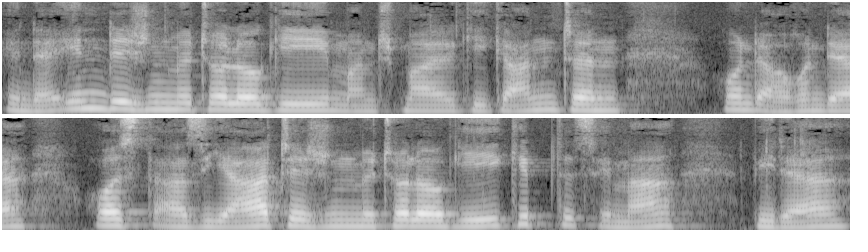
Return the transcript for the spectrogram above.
in der indischen Mythologie manchmal Giganten und auch in der ostasiatischen Mythologie gibt es immer wieder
